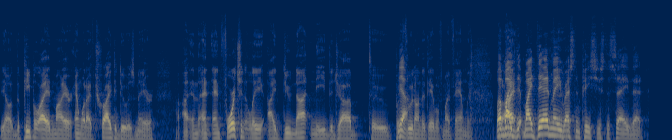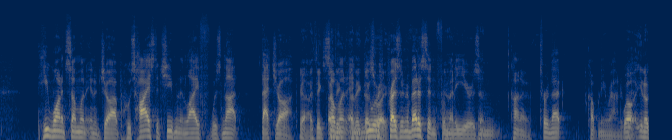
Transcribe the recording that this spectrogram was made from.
you know, the people I admire and what I've tried to do as mayor, uh, and, and and fortunately, I do not need the job to put Yeah. food on the table for my family. Well, But my, I- my dad, may rest in peace, used to say that he wanted someone in a job whose highest achievement in life was not that job. Yeah, I think- I think- someone. I and think you were right. president of Edison for many years and kind of turned that company around. A Well, bit. you know,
